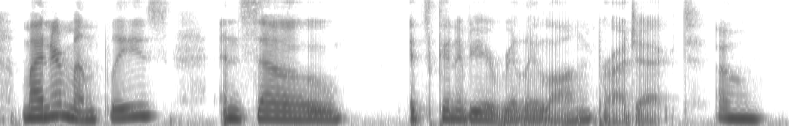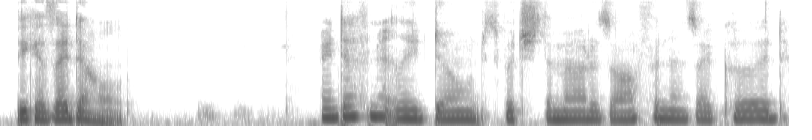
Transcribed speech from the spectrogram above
mine are monthlies, and so it's going to be a really long project oh, because I don't. I definitely don't switch them out as often as I could,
